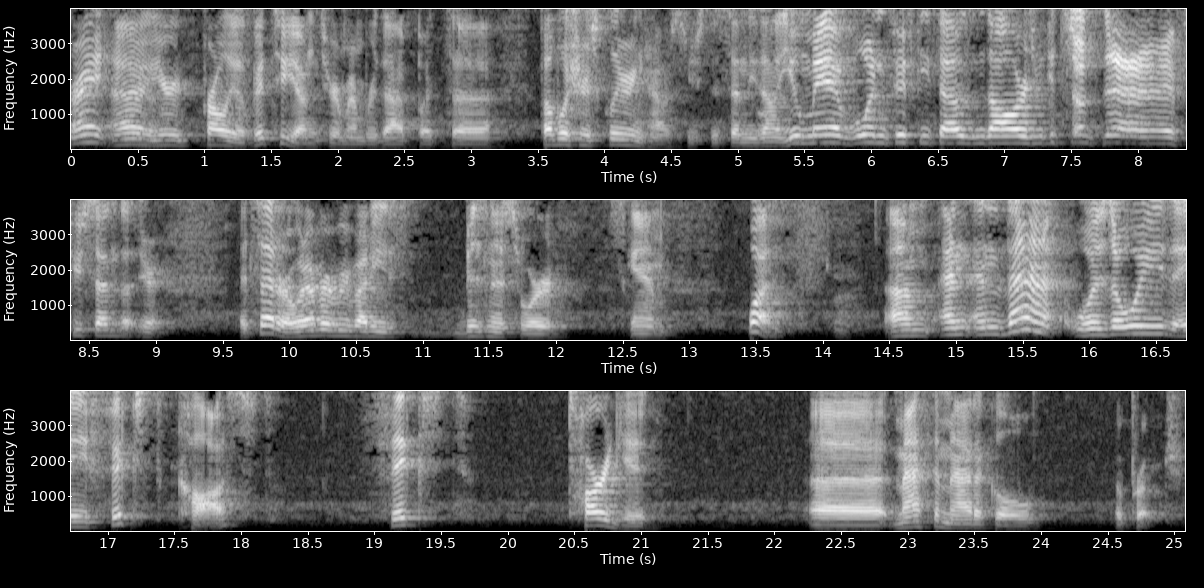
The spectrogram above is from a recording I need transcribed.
right? Uh, you're probably a bit too young to remember that, but uh, Publishers Clearinghouse used to send these out. You may have won $50,000. We could send if you send that, etc. Whatever everybody's business or scam was. Um, and, and that was always a fixed cost, fixed target, uh, mathematical approach.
